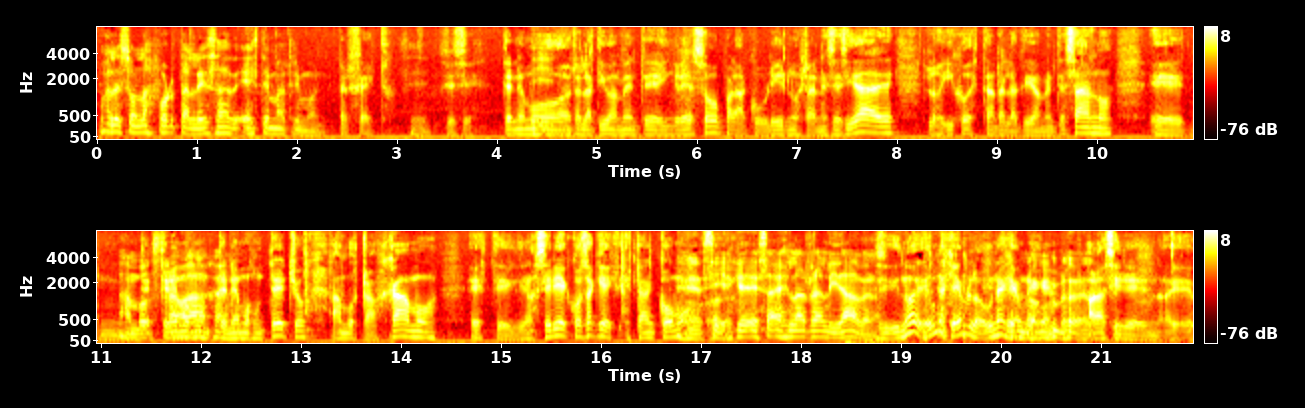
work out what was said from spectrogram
¿cuáles son las fortalezas de este matrimonio? Perfecto. Sí, sí. sí tenemos relativamente ingreso para cubrir nuestras necesidades, los hijos están relativamente sanos, eh, ambos tenemos, un, tenemos un techo, ambos trabajamos, este, una serie de cosas que están como... Eh, sí, es que esa es la realidad, ¿verdad? no, es un ejemplo, un ejemplo. Ahora sí, eh,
